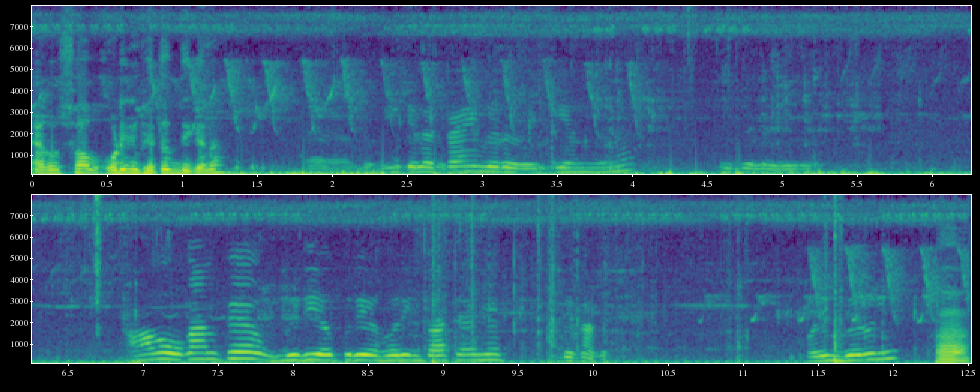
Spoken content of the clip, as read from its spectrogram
এখন সব হরিণ ভেতর দিকে না? হ্যাঁ টাইম বেরোবে বিকেলে বেরোবে। আমাকে ওখান থেকে ভিডিও করে হরিণ কাছে এনে দেখা হরিণ বেরোলি হ্যাঁ।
